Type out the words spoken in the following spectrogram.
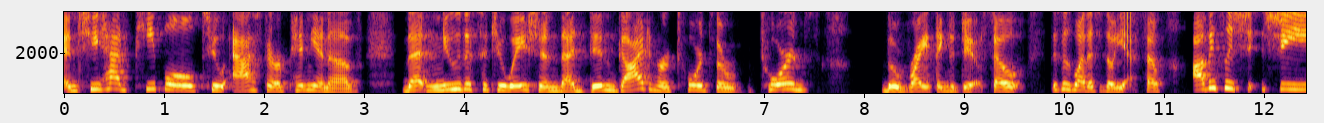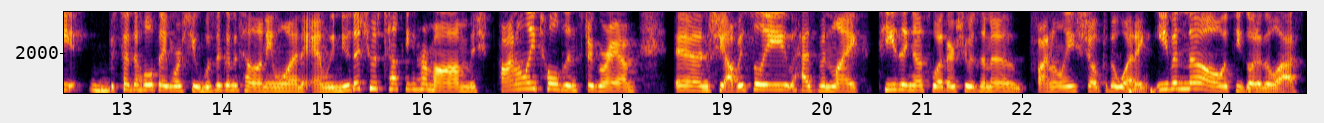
and she had people to ask their opinion of that knew the situation that didn't guide her towards the towards the right thing to do. So this is why this is oh yes. So obviously she she said the whole thing where she wasn't going to tell anyone and we knew that she was telling her mom. And She finally told Instagram and she obviously has been like teasing us whether she was going to finally show up to the wedding even though if you go to the last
